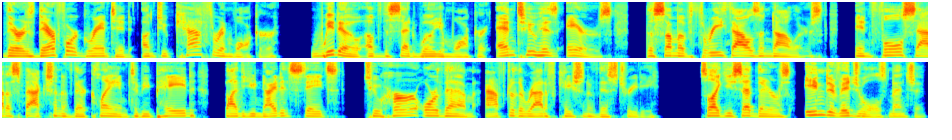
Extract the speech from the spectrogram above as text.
there is therefore granted unto Catherine Walker, widow of the said William Walker, and to his heirs the sum of three thousand dollars in full satisfaction of their claim to be paid by the United States to her or them after the ratification of this treaty. So, like you said, there's individuals mentioned.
